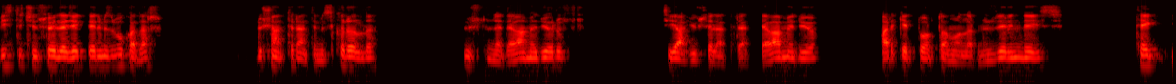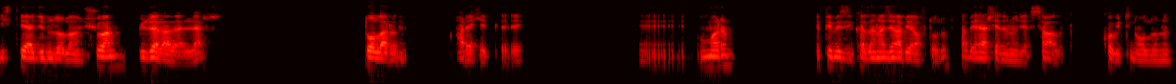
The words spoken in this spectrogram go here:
BIST için söyleyeceklerimiz bu kadar. Düşen trendimiz kırıldı. Üstünde devam ediyoruz. Siyah yükselen trend devam ediyor. Hareketli ortalamaların üzerindeyiz. Tek ihtiyacımız olan şu an güzel haberler. Doların hareketleri. Ee, umarım hepimizin kazanacağı bir hafta olur. Tabii her şeyden önce sağlık. Covid'in olduğunu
